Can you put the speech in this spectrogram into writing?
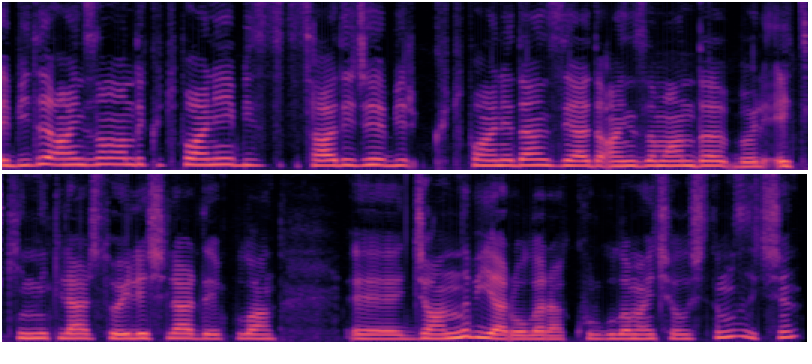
E bir de aynı zamanda kütüphaneyi biz sadece bir kütüphaneden ziyade aynı zamanda böyle etkinlikler, söyleşiler de yapılan e, canlı bir yer olarak kurgulamaya çalıştığımız için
